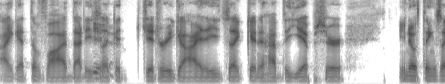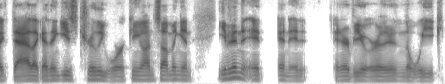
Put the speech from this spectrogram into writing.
I get the vibe that he's yeah. like a jittery guy. he's like gonna have the yips or, you know, things like that. Like I think he's truly working on something. And even in, in an interview earlier in the week,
